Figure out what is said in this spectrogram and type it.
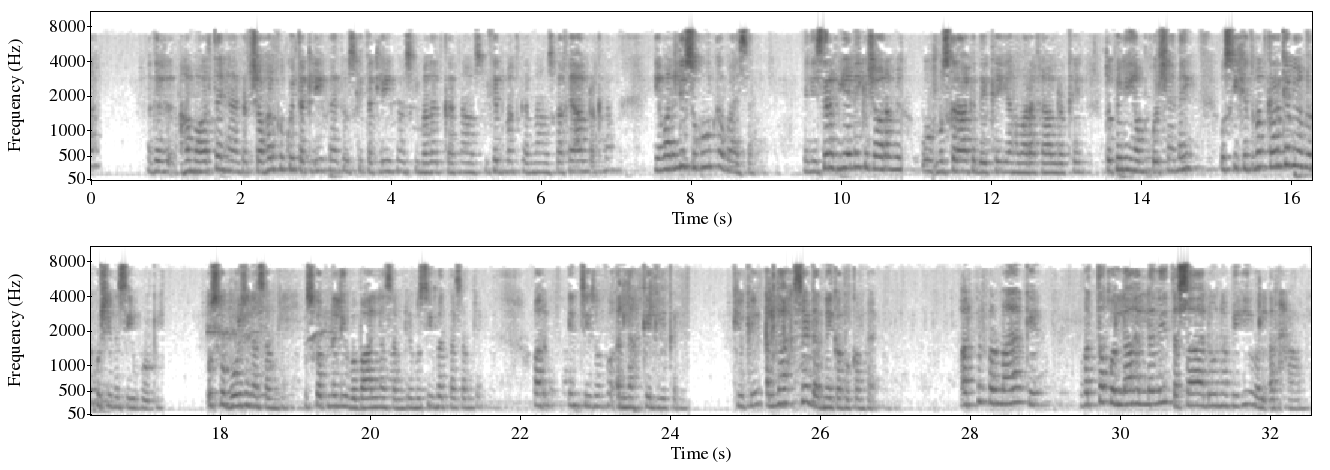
اگر ہم عورتیں ہیں، اگر شوہر کو کوئی تکلیف ہے تو اس کی تکلیف میں اس کی مدد کرنا، اس کی خدمت کرنا، اس کا خیال رکھنا، یہ ہمارے لیے سکون کا باعث ہے۔ یعنی صرف یہ نہیں کہ شوہر ہمیں وہ مسکرا کے دیکھے یا ہمارا خیال رکھے، تو پھر ہی ہم خوش ہیں۔ نہیں، اس کی خدمت کر کے بھی ہمیں خوشی نصیب ہوگی۔ اس کو بوجھ نہ سمجھے، اس کو اپنے لیے وبال نہ سمجھے، مصیبت نہ سمجھے۔ اور ان چیزوں کو اللہ کے لیے کرے کیونکہ اللہ سے ڈرنے کا حکم ہے۔ اور پھر فرمایا کہ وطق اللہ اللہ تسال بھی ولرحام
